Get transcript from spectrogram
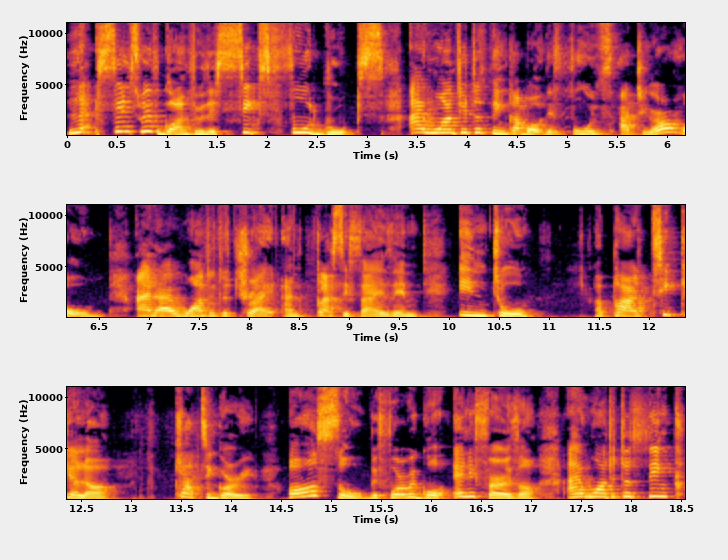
Since we've gone through the six food groups, I want you to think about the foods at your home and I want you to try and classify them into a particular category. Also, before we go any further, I want you to think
